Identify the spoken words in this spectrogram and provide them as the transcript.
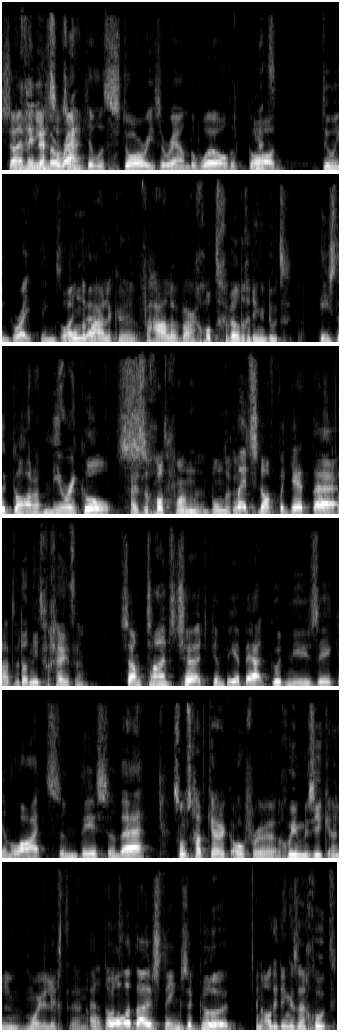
So many miraculous stories around the world of God doing great things like that. wonderbaarlijke verhalen waar God geweldige dingen doet. He's the God of miracles. Hij is de God van wonderen. Let's not forget that. Laten we dat niet vergeten. Sometimes church can be about good music and lights and this and that. Soms gaat kerk over goede muziek en mooie lichten en al And all dat. of those things are good. En al die dingen zijn goed.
